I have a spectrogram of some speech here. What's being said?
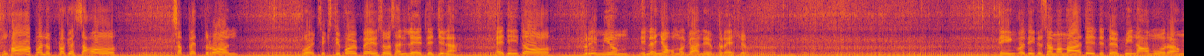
Kung kahapon nagpagas ako sa Petron, worth 64 pesos, unleaded yun ah. Eh dito, premium, tingnan nyo kung magkano yung presyo. Tingin ko dito sa Mamati, dito yung pinakamurang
